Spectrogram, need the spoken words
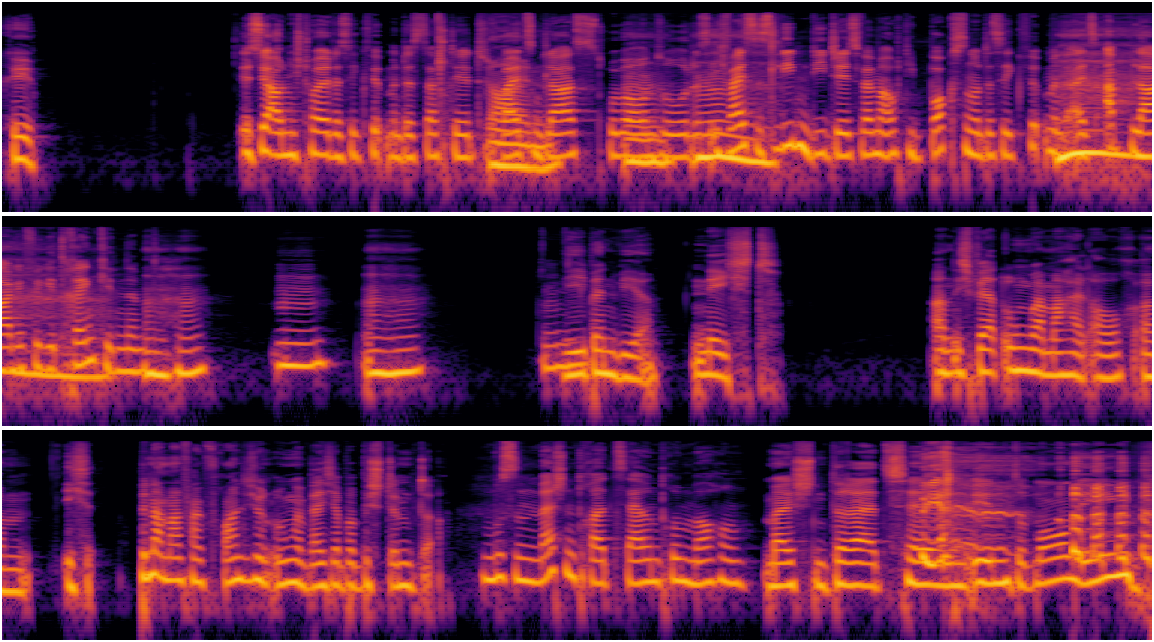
okay. Ist ja auch nicht teuer, das Equipment, das da steht. Nein. Weizenglas drüber und Mm, so. Das, ich weiß, das mm. lieben DJs, wenn man auch die Boxen und das Equipment als Ablage für Getränke nimmt. Mhm. Mhm. Mhm. Mhm. Lieben wir nicht. Und ich werde irgendwann mal halt auch, ähm, ich bin am Anfang freundlich und irgendwann werde ich aber bestimmter. Muss einen Maschendrahtzaun drum machen. Meisten 13 in the morning.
